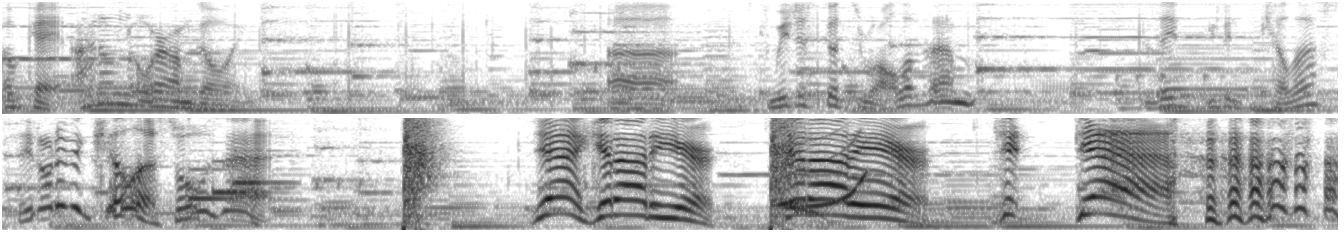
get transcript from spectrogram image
Okay, I don't know where I'm going. Uh, can we just go through all of them? Did they even kill us? They don't even kill us. What was that? Yeah, get out of here. Get out of here. Get, yeah.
